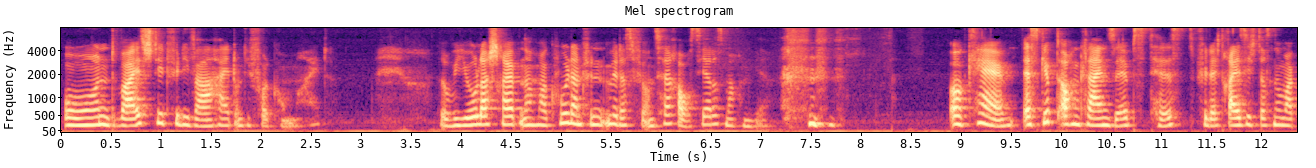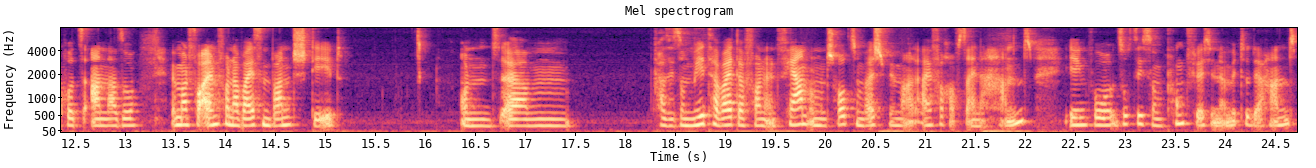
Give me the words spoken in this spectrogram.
Und Weiß steht für die Wahrheit und die Vollkommenheit. So, Viola schreibt nochmal cool, dann finden wir das für uns heraus. Ja, das machen wir. Okay, es gibt auch einen kleinen Selbsttest. Vielleicht reiße ich das nur mal kurz an. Also, wenn man vor allem vor einer weißen Wand steht und ähm, quasi so einen Meter weit davon entfernt und man schaut zum Beispiel mal einfach auf seine Hand, irgendwo sucht sich so einen Punkt vielleicht in der Mitte der Hand,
